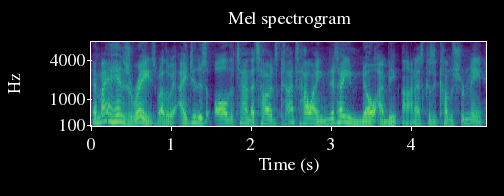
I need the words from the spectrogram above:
and my hands raised, by the way, I do this all the time. That's how it's, that's how I, that's how you know I'm being honest because it comes from me.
